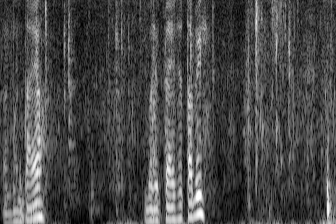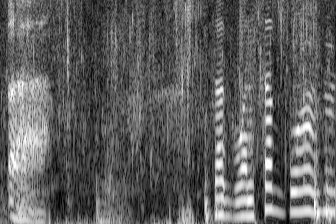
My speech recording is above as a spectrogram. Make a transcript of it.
Tagban tayo. Balik tayo sa tabi. Ah. Sagwan, sagwan.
